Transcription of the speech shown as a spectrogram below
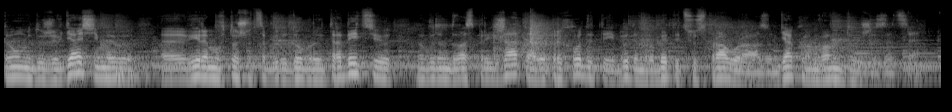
Тому ми дуже вдячні. Ми е, віримо в те, що це буде доброю традицією. Ми будемо до вас приїжджати, а ви приходите і будемо робити цю справу разом. Дякуємо вам дуже за це.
